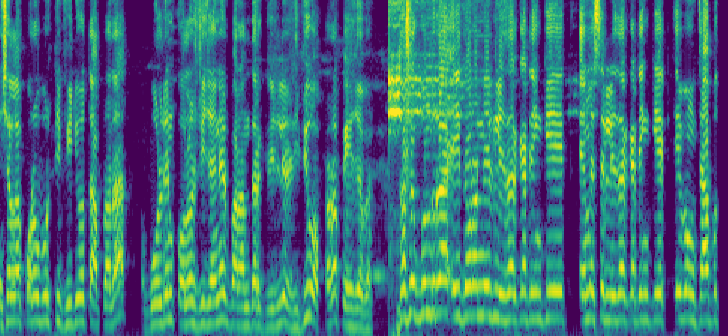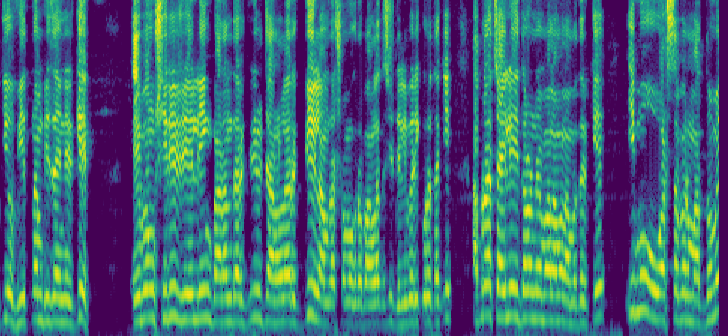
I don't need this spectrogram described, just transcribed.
ইনশাল্লাহ পরবর্তী ভিডিওতে আপনারা গোল্ডেন কলস ডিজাইনের বারান্দার গ্রিলের রিভিউ আপনারা পেয়ে যাবেন। দর্শক বন্ধুরা, এই ধরনের লেজার কাটিং গেট এমএস এর লেজার কাটিং গেট এবং যাবতীয় ভিয়েতনাম ডিজাইনের গেট এবং সিঁড়ির রেলিং, বারান্দার গ্রিল, জানালার গ্রিল আমরা সমগ্র বাংলাদেশে ডেলিভারি করে থাকি। আপনারা চাইলে এই ধরনের মালামাল আমাদেরকে ইমো হোয়াটসঅ্যাপের মাধ্যমে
